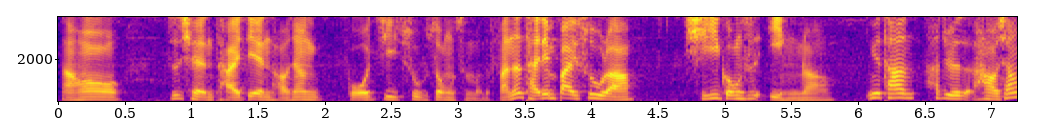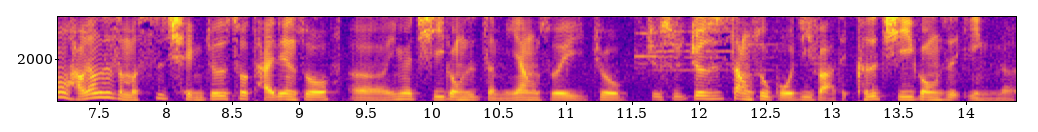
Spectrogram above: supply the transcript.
然后之前台电好像国际诉讼什么的，反正台电败诉啦，奇异公司赢啦。因为他他觉得好像好像是什么事情，就是说台电说，呃，因为奇异公司怎么样，所以就就是就是上诉国际法庭，可是奇异公司赢了，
